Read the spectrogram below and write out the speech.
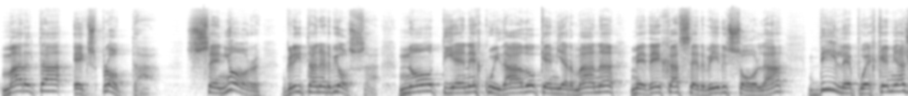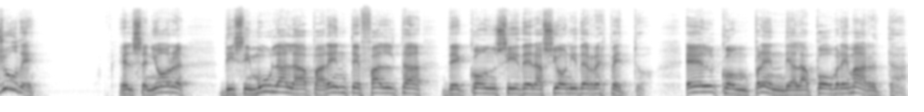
Marta explota. Señor, grita nerviosa, ¿no tienes cuidado que mi hermana me deja servir sola? Dile pues que me ayude. El Señor disimula la aparente falta de consideración y de respeto. Él comprende a la pobre Marta.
